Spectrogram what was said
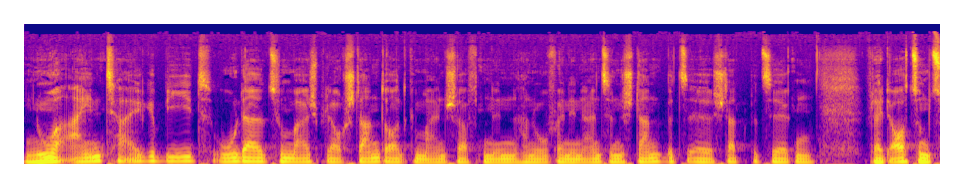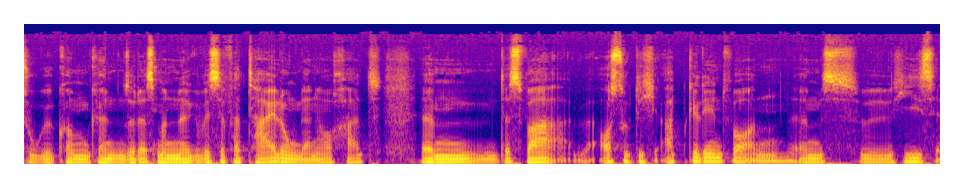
nur ein Teilgebiet oder zum Beispiel auch Standortgemeinschaften in Hannover, in den einzelnen Standbez äh, Stadtbezirken vielleicht auch zum Zuge kommen könnten, sodass man eine gewisse Verteilung dann auch hat. Ähm, das war ausdrücklich abgelehnt worden. Ähm, es hieß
